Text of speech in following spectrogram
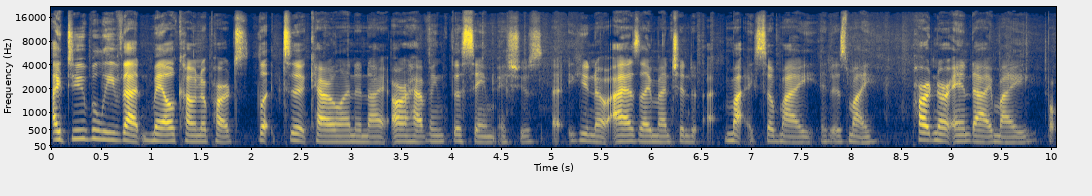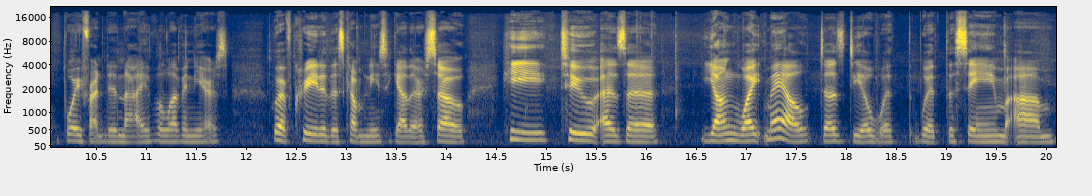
I do believe that male counterparts to Caroline and I are having the same issues. Uh, You know, as I mentioned, uh, my so my it is my partner and I, my boyfriend and I of 11 years, who have created this company together. So he too, as a young white male, does deal with with the same. Um,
